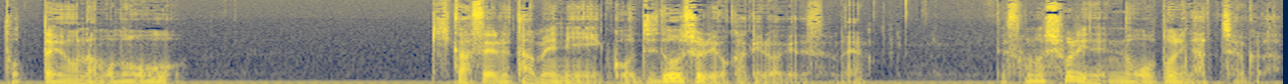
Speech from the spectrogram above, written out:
撮ったようなものを聞かせるために、こう自動処理をかけるわけですよね。で、その処理の音になっちゃうから。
